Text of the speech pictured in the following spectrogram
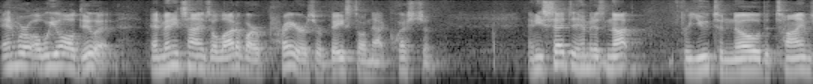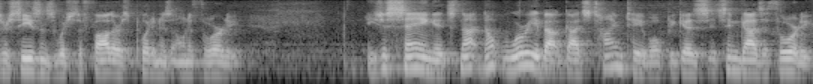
And we're we all do it. And many times, a lot of our prayers are based on that question. And he said to him, "It is not for you to know the times or seasons which the Father has put in His own authority." He's just saying it's not. Don't worry about God's timetable because it's in God's authority.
